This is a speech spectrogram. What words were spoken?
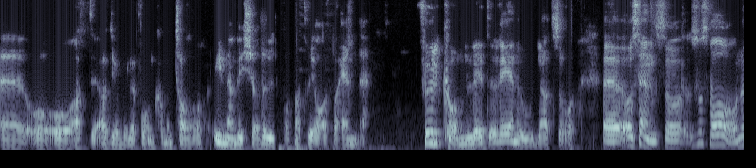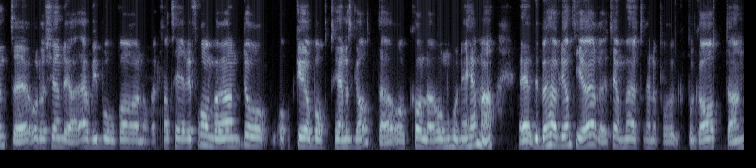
Eh, och, och att, att jag ville få en kommentar innan vi körde ut vårt material på henne. Fullkomligt renodlat så. Eh, och sen så, så svarade hon inte och då kände jag att vi bor bara några kvarter ifrån varandra. Då åker jag bort till hennes gata och kollar om hon är hemma. Eh, det behövde jag inte göra utan jag möter henne på, på gatan.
